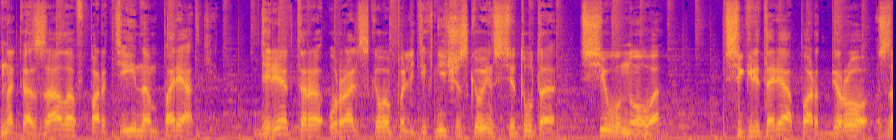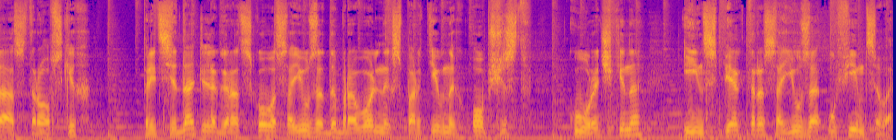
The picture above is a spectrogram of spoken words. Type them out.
наказало в партийном порядке директора Уральского политехнического института Сиунова, секретаря партбюро Заостровских, председателя городского союза добровольных спортивных обществ Курочкина и инспектора Союза Уфимцева.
